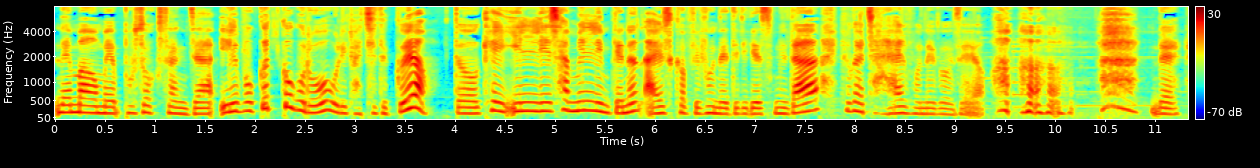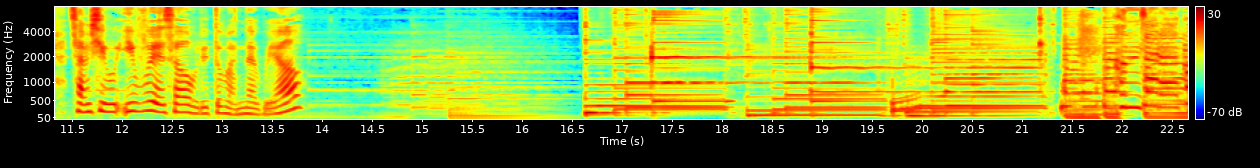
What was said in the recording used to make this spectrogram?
내 마음의 보석상자 1부 끝곡으로 우리 같이 듣고요. 또 K1231님께는 아이스 커피 보내드리겠습니다. 휴가 잘 보내고 오세요. 네. 잠시 후 2부에서 우리 또 만나고요. 혼자라고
